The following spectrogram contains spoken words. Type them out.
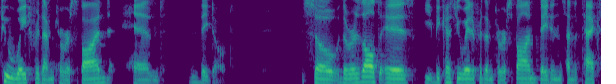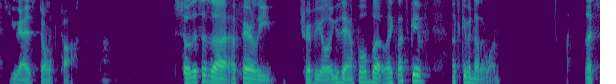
to wait for them to respond and they don't. So the result is because you waited for them to respond, they didn't send a text, you guys don't talk. Oh, so this is a, a fairly trivial example, but like let's give let's give another one. Let's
